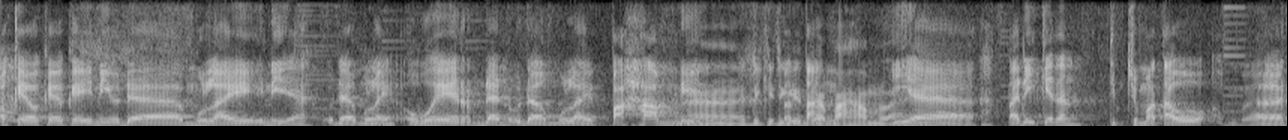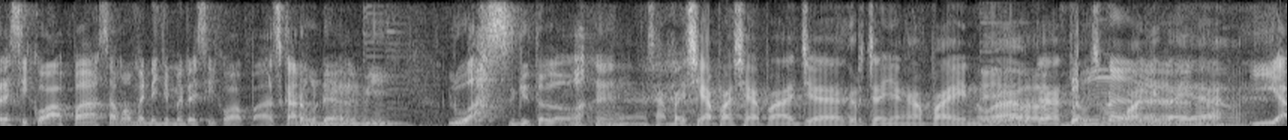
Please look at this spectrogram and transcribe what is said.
Oke oke oke. Ini udah mulai ini ya, udah mulai aware dan udah mulai paham nih. Nah, dikit-dikit udah paham lah. Iya. Tadi kita cuma tahu eh, resiko apa sama manajemen resiko apa. Sekarang udah Hmm. lebih luas gitu loh. Ya, sampai siapa-siapa aja kerjanya ngapain, wah Iya. udah tahu semua kita ya. Iya.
